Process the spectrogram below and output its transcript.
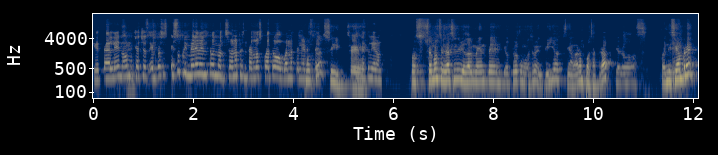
¿Qué tal, eh? No, muchachos. Entonces, ¿es su primer evento en donde se van a presentar los cuatro o van a tener este? ¿Juntos? Sí. Sí. ¿Qué tuvieron? Pues hemos tenido así individualmente. Yo tuve como dos eventillos que se llamaron Posatrap. Yo los. Fue en diciembre.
